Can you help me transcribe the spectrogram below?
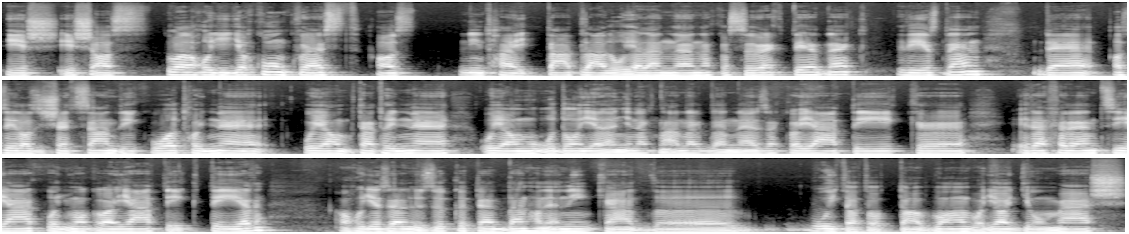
és, és az valahogy így a Conquest az mintha egy táplálója lenne ennek a szövegtérnek részben, de azért az is egy szándék volt, hogy ne olyan, tehát hogy ne olyan módon jelenjenek meg benne ezek a játék referenciák, vagy maga a játék tér, ahogy az előző kötetben, hanem inkább bújtatottabban, vagy adjon más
